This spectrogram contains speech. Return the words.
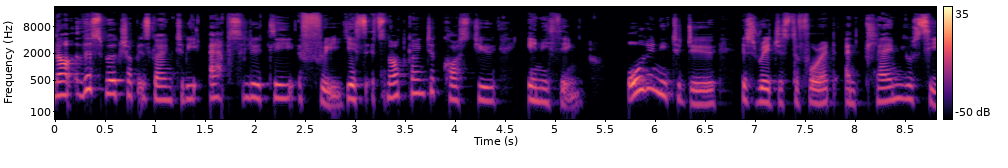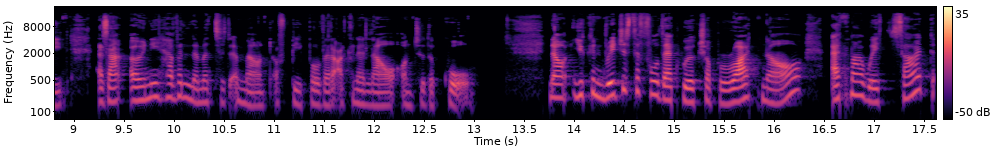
Now, this workshop is going to be absolutely free. Yes, it's not going to cost you anything. All you need to do is register for it and claim your seat, as I only have a limited amount of people that I can allow onto the call. Now, you can register for that workshop right now at my website,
